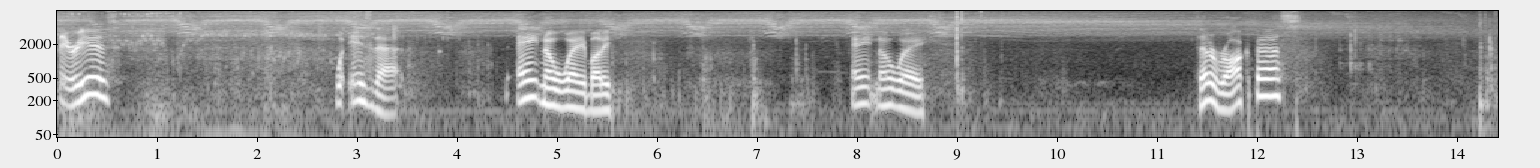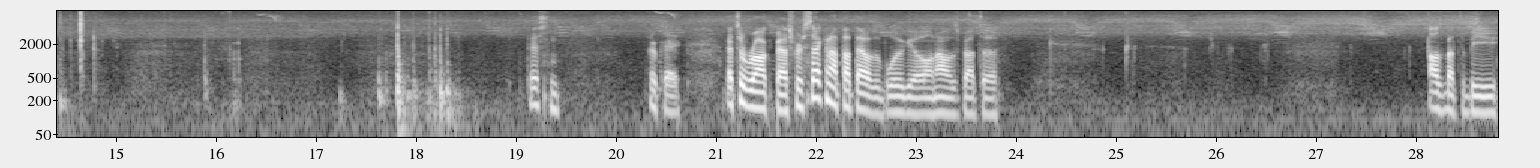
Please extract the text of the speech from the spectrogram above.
There he is. What is that? Ain't no way, buddy. Ain't no way. That a rock bass? This, okay, that's a rock bass. For a second I thought that was a bluegill and I was about to, I was about to be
